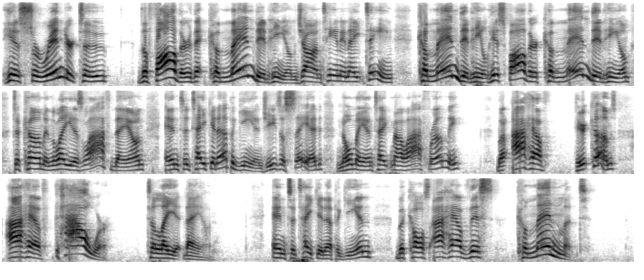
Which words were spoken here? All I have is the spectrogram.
his surrender to the Father that commanded him, John 10 and 18, commanded him, his father commanded him to come and lay his life down and to take it up again. Jesus said, No man take my life from me, but I have, here it comes, I have power to lay it down and to take it up again because I have this commandment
